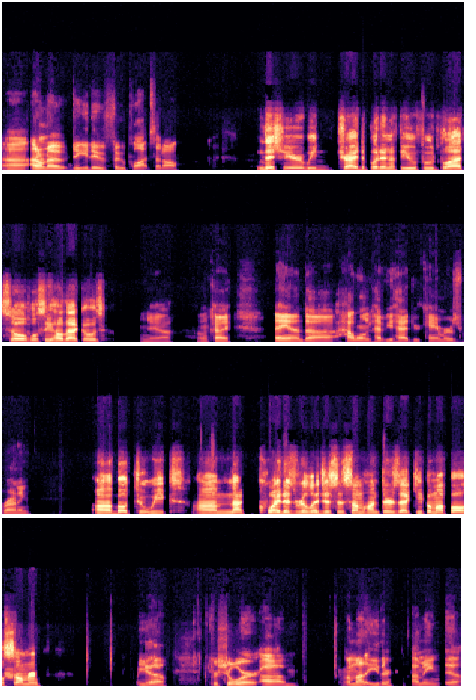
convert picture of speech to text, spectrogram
uh, I don't know. Do you do food plots at all? This year we tried to put in a few food plots, so we'll see how that goes. Yeah. Okay. And uh, how long have you had your cameras running? Uh, about two weeks. Um, not quite as religious as some hunters that keep them up all summer. Yeah, for sure. Um, I'm not either. I mean, yeah,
